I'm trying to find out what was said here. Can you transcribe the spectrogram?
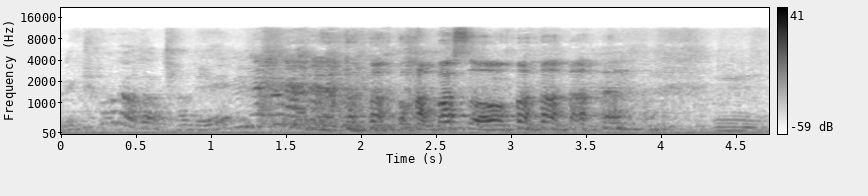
우리 초라하다 다들. 너안 봤어. 음.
